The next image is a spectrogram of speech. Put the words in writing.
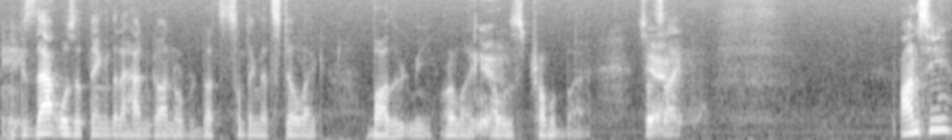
Mhm. because that was a thing that I hadn't gotten over. That's something that still like bothered me, or like Yeah. I was troubled by. So it's like, honestly,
